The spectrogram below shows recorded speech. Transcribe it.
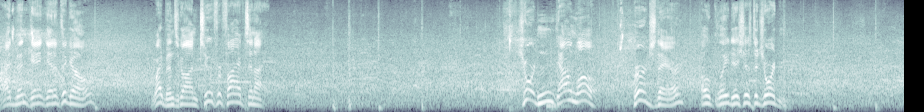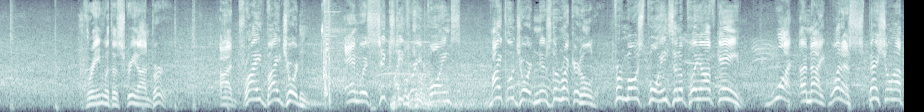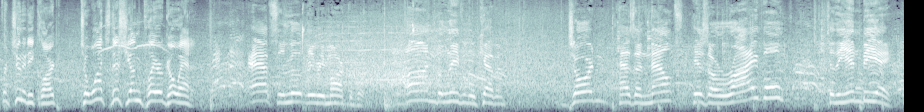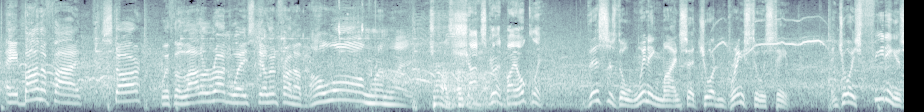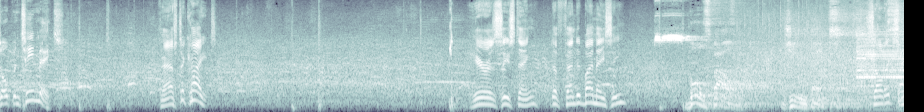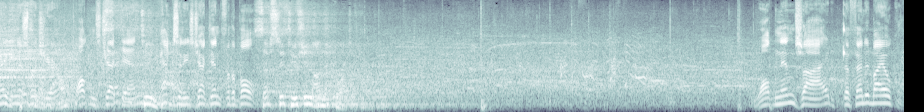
Redmond can't get it to go. Redmond's gone two for five tonight. Jordan down low. Bird's there. Oakley dishes to Jordan. Green with a screen on Bird. A drive by Jordan. And with 63 points, Michael Jordan is the record holder for most points in a playoff game. What a night. What a special opportunity, Clark, to watch this young player go at it. Absolutely remarkable. Unbelievable, Kevin. Jordan has announced his arrival to the NBA. A bona fide star with a lot of runway still in front of him. A long runway. Charles Oakley. Shots good by Oakley. This is the winning mindset Jordan brings to his team. Enjoys feeding his open teammates. Pass to Kite. Here is Sichting, defended by Macy. Bulls foul. Gene Banks. Celtics making a switch here. Walton's checked in. Paxson, he's checked in for the Bulls. Substitution on the court. Walton inside, defended by Oakley.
